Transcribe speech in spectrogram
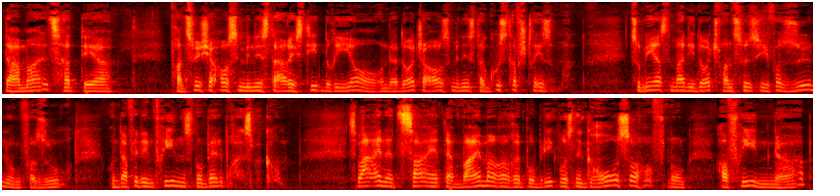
Damals hat der französische Außenminister Aristide Briand und der deutsche Außenminister Gustav Stresemann zum ersten Mal die deutsch-französische Versöhnung versucht und dafür den Friedensnobelpreis bekommen. Es war eine Zeit der Weimarer Republik, wo es eine große Hoffnung auf Frieden gab.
